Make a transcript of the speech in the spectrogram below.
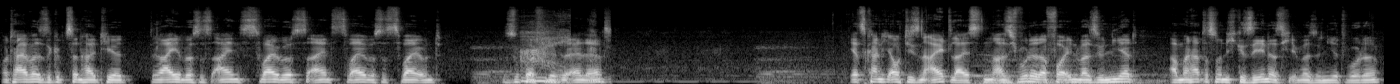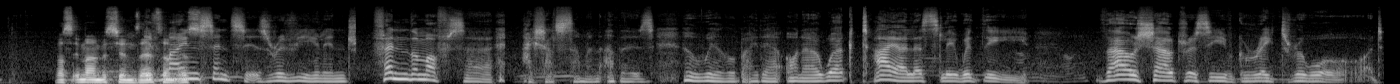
Und teilweise gibt es dann halt hier 3 vs 1, 2 vs 1, 2 vs 2 und super viele Duelle. Jetzt kann ich auch diesen Eid leisten. Also ich wurde davor invasioniert, aber man hat das noch nicht gesehen, dass ich invasioniert wurde. Was immer ein bisschen seltsam ist. fend them off, sir. I shall summon others who will, by their honor, work tirelessly with thee. Thou shalt receive great reward,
